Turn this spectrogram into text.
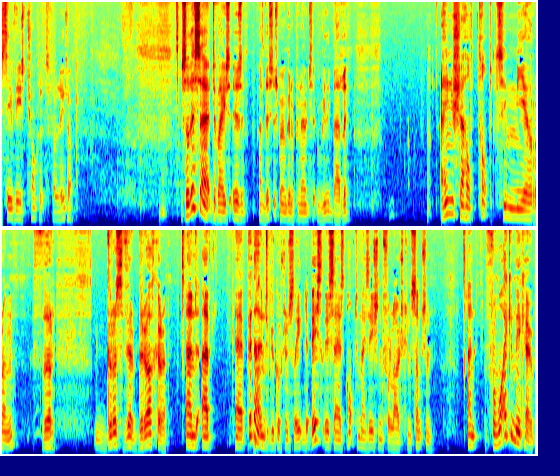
save these chocolates for later. So this uh, device is, and this is where I'm going to pronounce it really badly, Einschaltoptimierung für Großverbraucher. And I've uh, put that into Google Translate and it basically says optimization for large consumption. And from what I can make out,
